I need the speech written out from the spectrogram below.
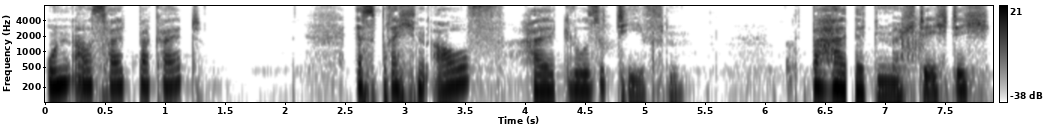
Unaushaltbarkeit? Es brechen auf haltlose Tiefen. Behalten möchte ich dich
